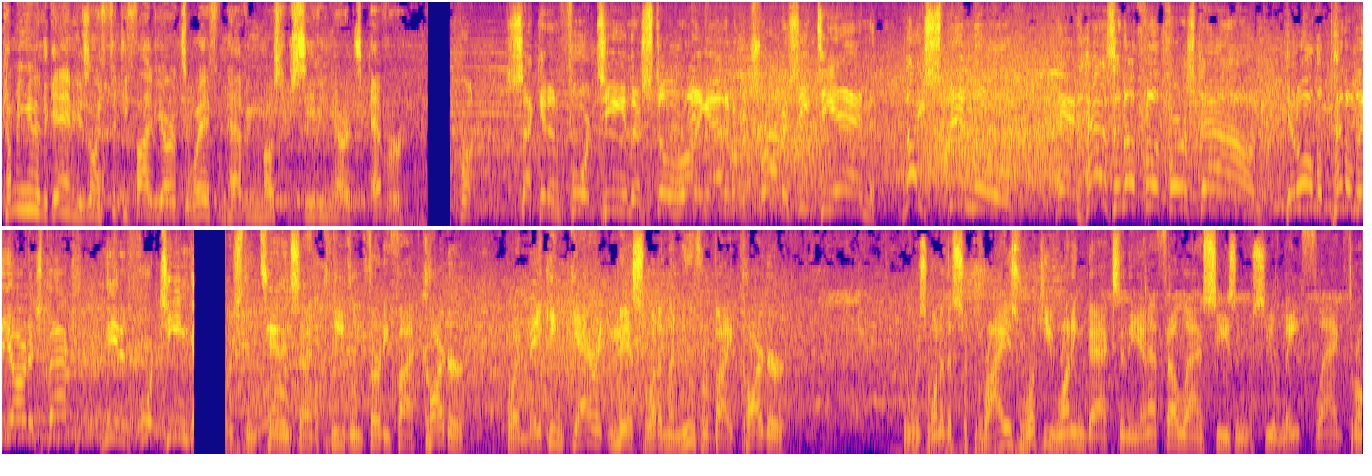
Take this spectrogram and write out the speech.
Coming into the game, he was only 55 yards away from having the most receiving yards ever. Second and 14. They're still running at him Travis Etienne. Nice spin move. And has enough for the first down. Get all the penalty yardage back. Needed 14. First and 10 inside the Cleveland 35. Carter, boy, making Garrett miss. What a maneuver by Carter. Who was one of the surprise rookie running backs in the NFL last season. We'll see a late flag thrown.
